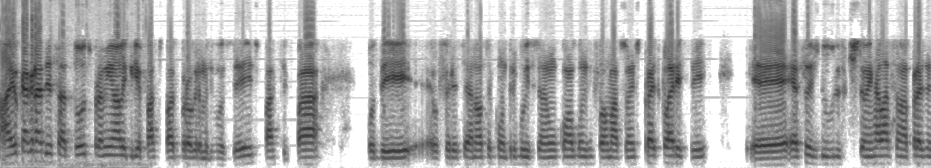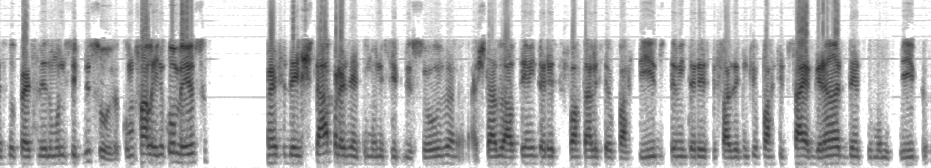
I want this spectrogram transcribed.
Ah, eu que agradeço a todos, para mim é uma alegria participar do programa de vocês, participar, poder oferecer a nossa contribuição com algumas informações para esclarecer é, essas dúvidas que estão em relação à presença do PSD no município de Souza. Como falei no começo, o PSD está presente no município de Souza, a estadual tem o interesse de fortalecer o partido, tem o interesse de fazer com que o partido saia grande dentro do município.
